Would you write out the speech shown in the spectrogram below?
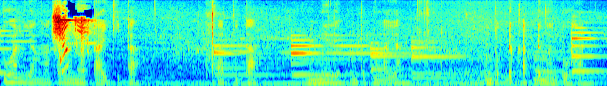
Tuhan yang akan menyertai kita saat kita memilih untuk melayani, untuk dekat dengan Tuhan.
